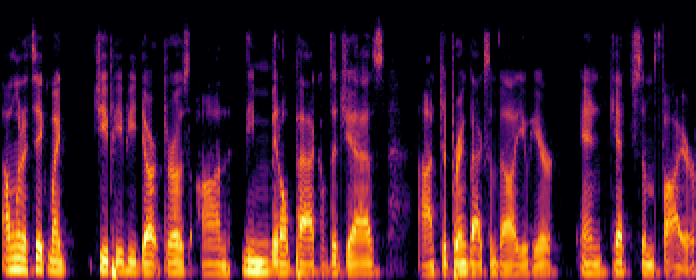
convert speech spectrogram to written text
I'm going to take my GPP dart throws on the middle pack of the Jazz uh, to bring back some value here and catch some fire.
